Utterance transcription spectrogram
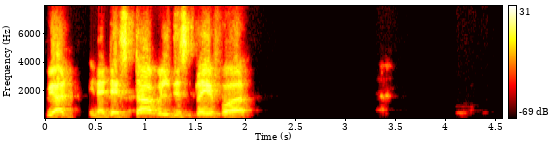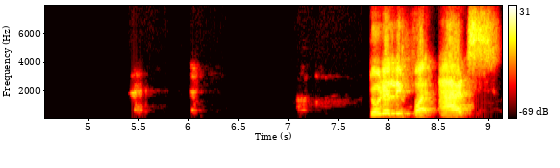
we are in a desktop will display for totally for ads.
